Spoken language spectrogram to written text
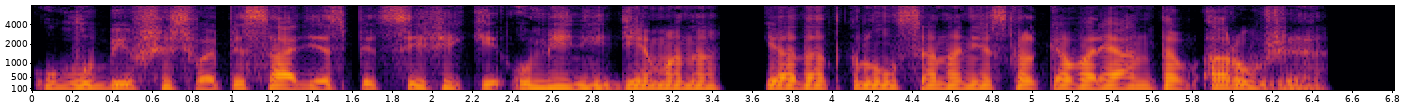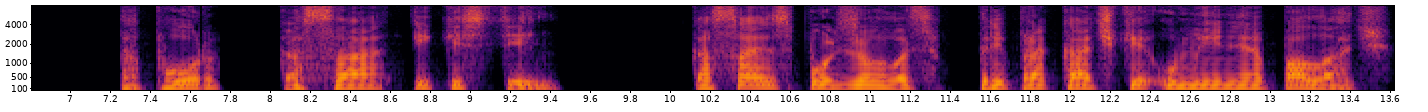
Углубившись в описание специфики умений демона, я наткнулся на несколько вариантов оружия. Топор, коса и кистень. Коса использовалась при прокачке умения палач.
